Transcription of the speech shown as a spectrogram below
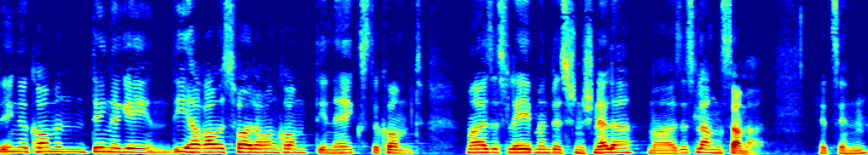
Dinge kommen, Dinge gehen, die Herausforderung kommt, die nächste kommt. Mal ist das Leben ein bisschen schneller, mal ist es langsamer. Jetzt in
